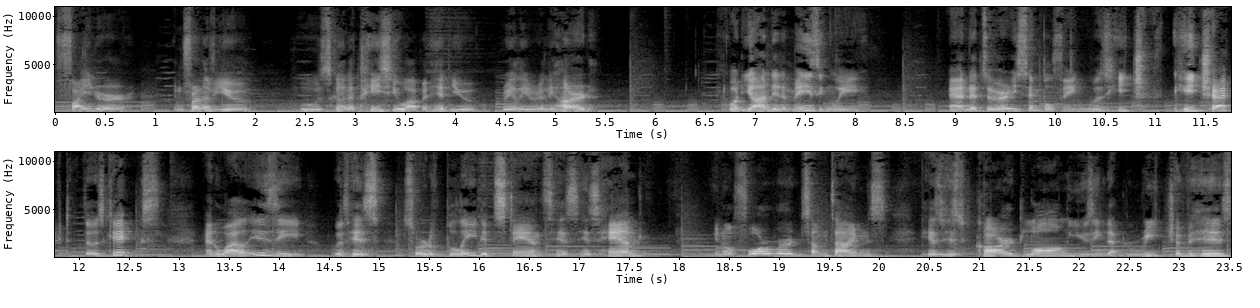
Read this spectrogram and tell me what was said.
fighter in front of you who's gonna piece you up and hit you really really hard what Yan did amazingly, and it's a very simple thing, was he ch- he checked those kicks, and while Izzy with his sort of bladed stance, his his hand, you know, forward sometimes, his his guard long, using that reach of his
